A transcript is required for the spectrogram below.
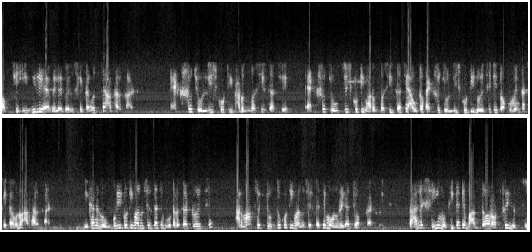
সবচেয়ে ইজিলি অ্যাভেলেবেল সেটা হচ্ছে আধার কার্ড। একশো চল্লিশ কোটি ভারতবাসীর কাছে একশো চৌত্রিশ কোটি ভারতবাসীর কাছে আউট অফ একশো চল্লিশ কোটি রয়েছে যে ডকুমেন্টটা সেটা হলো আধার কার্ড। যেখানে নব্বই কোটি মানুষের কাছে ভোটার কার্ড রয়েছে, আর মাত্র চোদ্দ কোটি মানুষের কাছে মনরেগার জব কার্ড রয়েছে। তাহলে সেই নথিটাকে বাদ দেওয়ার অর্থই হচ্ছে,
